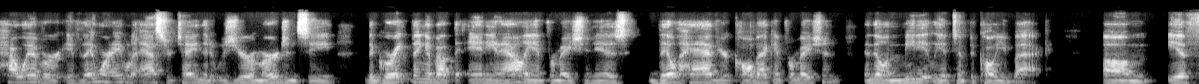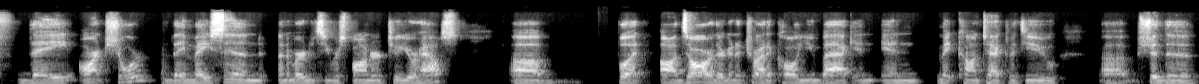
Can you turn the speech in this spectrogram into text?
However, if they weren't able to ascertain that it was your emergency, the great thing about the ANI and ALI information is they'll have your callback information and they'll immediately attempt to call you back. Um, if they aren't sure, they may send an emergency responder to your house. Um, but odds are they're going to try to call you back and, and make contact with you uh, should the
